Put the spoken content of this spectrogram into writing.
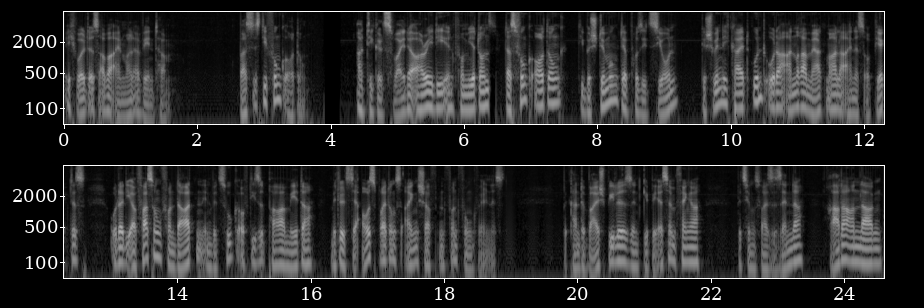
ich wollte es aber einmal erwähnt haben was ist die Funkortung? Artikel 2 der RED informiert uns, dass Funkortung die Bestimmung der Position, Geschwindigkeit und/oder anderer Merkmale eines Objektes oder die Erfassung von Daten in Bezug auf diese Parameter mittels der Ausbreitungseigenschaften von Funkwellen ist. Bekannte Beispiele sind GPS-Empfänger bzw. Sender, Radaranlagen,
